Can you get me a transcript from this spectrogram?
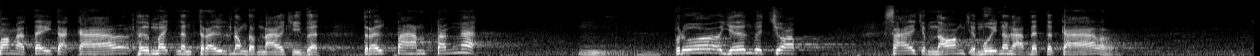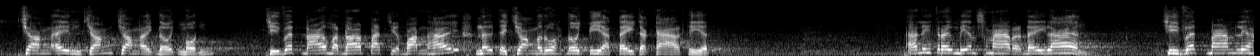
បង់អតីតកាលធ្វើម៉េចនឹងត្រូវក្នុងដំណើរជីវិត ត្រូវតាមតឹងព្រោះយើងវាជាប់ខ្សែចំណងជាមួយនឹងអតីតកាលចង់អីមិនចង់ចង់ឲ្យដូចមុនជីវិតដើរមកដល់បច្ចុប្បន្នហើយនៅតែចង់រស់ដូចពីអតីតកាលទៀត អានេះត្រូវមានស្មារតីឡើងជីវិតបានលះ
